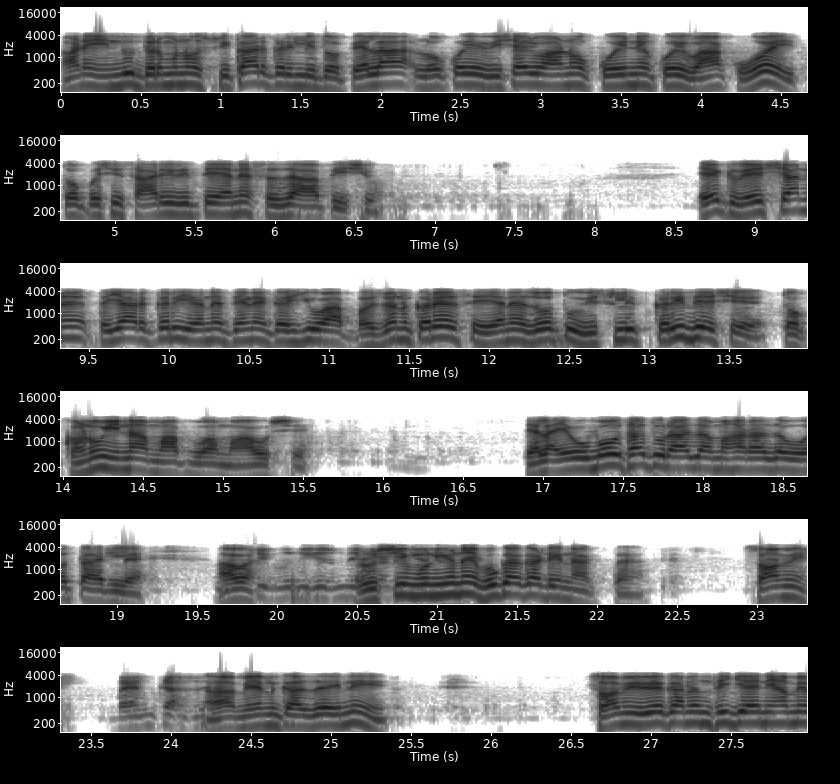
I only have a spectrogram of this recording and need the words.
આણે હિન્દુ ધર્મનો સ્વીકાર કરી લીધો. પહેલા લોકોએ વિચાર્યું આનો કોઈને કોઈ વાંક હોય તો પછી સારી રીતે એને સજા આપીશું. એક વેશ્યાને તૈયાર કરી અને તેણે કહ્યું આ ભજન કરે છે એને જો તું વિચલિત કરી દેશે તો ઘણું ઇનામ આપવામાં આવશે. પેલા એવું બહુ થતું રાજા મહારાજાઓ હતા એટલે. આવા ઋષિ મુનિઓને ભૂકા કાઢી નાખતા. સ્વામી. હા મેનકા જાય નહીં સ્વામી વિવેકાનંદ થઈ ગયા એની સામે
